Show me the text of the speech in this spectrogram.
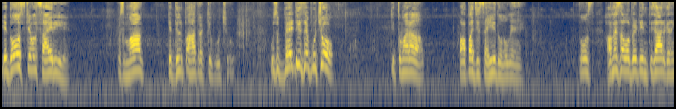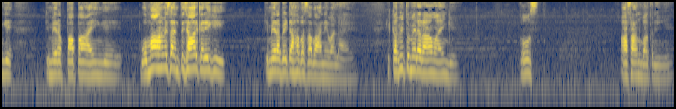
ये दोस्त केवल शायरी है। उस माँ के दिल पर हाथ रख के पूछो, उस बेटी से पूछो कि तुम्हारा पापा जी शहीद हो गए हैं। दोस्त हमेशा वो बेटी इंतज़ार करेंगे कि मेरा पापा आएँगे। वो माँ हमेशा इंतज़ार करेगी कि मेरा बेटा हाँ बस अब आने वाला है, कि कभी तो मेरा राम आएँगे। दोस्त आसान बात नहीं है।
